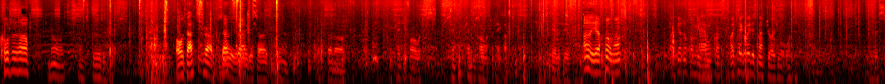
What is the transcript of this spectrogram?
Cut it off. No, I just unscrewed it. Oh, that strap. Sorry, strap. I beg your pardon. Yeah, that fell off. Plenty forward. Plenty, plenty forward for takeoff. You can scale the two. Oh yeah, hold on. I'll get up on my Um, bunker. I'll take away this map, George. You won't want it. This.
